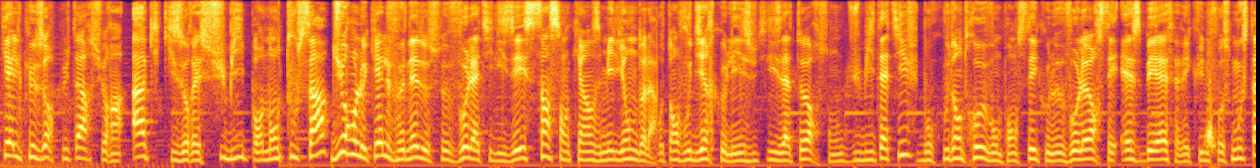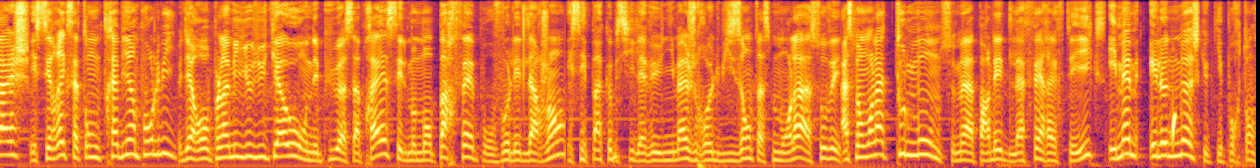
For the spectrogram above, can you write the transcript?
quelques heures plus tard sur un hack qu'ils auraient subi pendant tout ça, durant lequel venait de se volatiliser 515 millions de dollars. Autant vous dire que les utilisateurs sont dubitatifs, beaucoup d'entre eux vont penser que le voleur c'est SBF avec une fausse moustache, et c'est vrai que ça tombe très bien pour lui. dire en plein milieu du chaos, on n'est plus à sa presse, c'est le moment parfait pour voler de l'argent, et c'est pas comme s'il avait une image reluisante à ce moment-là à sauver. À ce moment-là, tout le monde se met à parler de l'affaire FTX, et même Elon Musk, qui est pourtant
